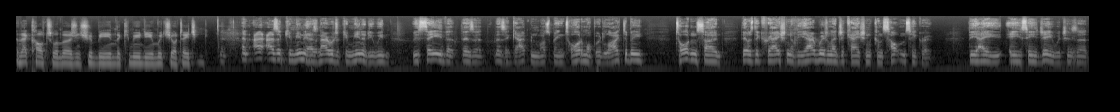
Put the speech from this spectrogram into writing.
and that cultural immersion should be in the community in which you're teaching. And as a community, as an Aboriginal community, we we see that there's a there's a gap in what's being taught and what we'd like to be taught. And so there was the creation of the Aboriginal Education Consultancy Group, the AECG, which is a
